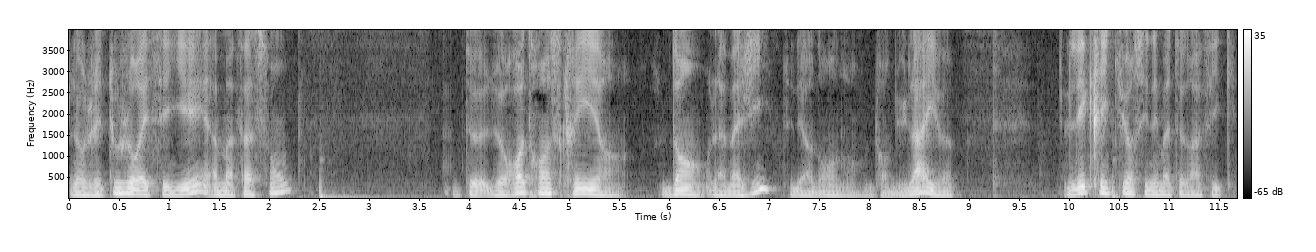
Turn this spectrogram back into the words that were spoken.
Donc j'ai toujours essayé, à ma façon, de, retranscrire dans la magie, c'est-à-dire dans, du live, l'écriture cinématographique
